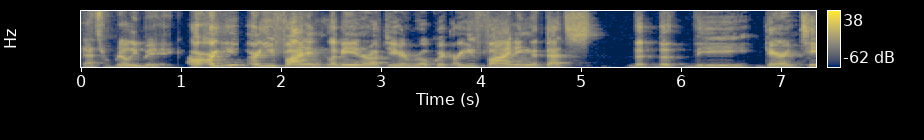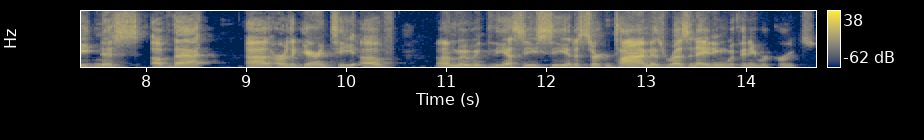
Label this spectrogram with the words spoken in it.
that's really big. Are, are you are you finding? Let me interrupt you here real quick. Are you finding that that's the the the guaranteedness of that, uh, or the guarantee of uh, moving to the SEC at a certain time is resonating with any recruits?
